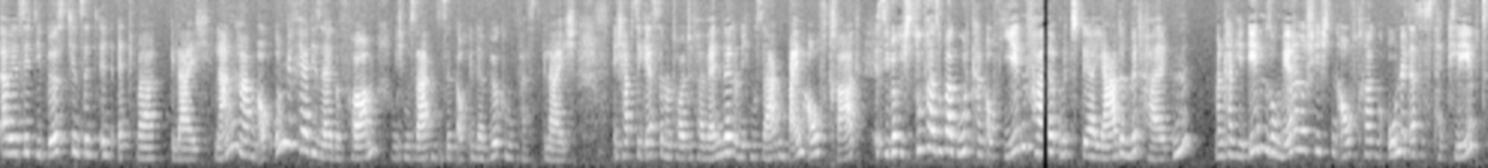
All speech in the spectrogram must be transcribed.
Aber ihr seht, die Bürstchen sind in etwa gleich lang, haben auch ungefähr dieselbe Form. Und ich muss sagen, sie sind auch in der Wirkung fast gleich. Ich habe sie gestern und heute verwendet und ich muss sagen, beim Auftrag ist sie wirklich super, super gut, kann auf jeden Fall mit der Jade mithalten. Man kann hier ebenso mehrere Schichten auftragen, ohne dass es verklebt.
